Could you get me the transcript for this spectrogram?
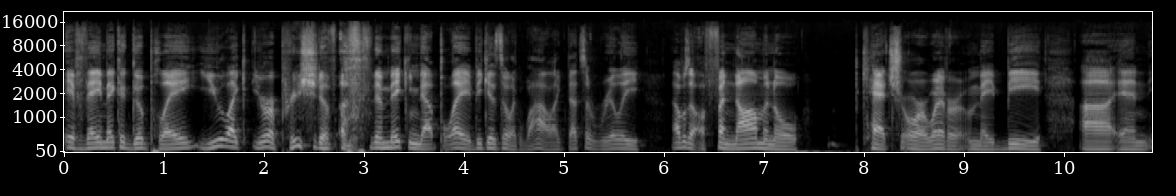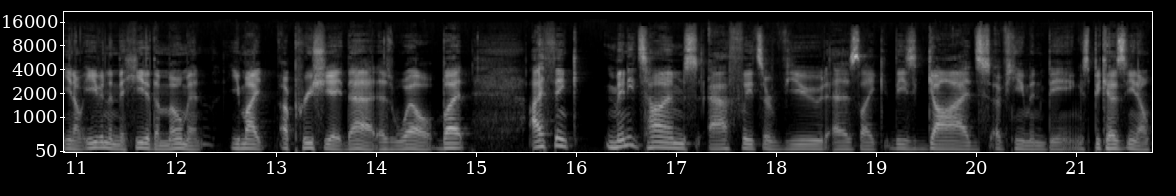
if they make a good play you like you're appreciative of them making that play because they're like wow like that's a really that was a phenomenal catch or whatever it may be uh, and you know even in the heat of the moment you might appreciate that as well but i think many times athletes are viewed as like these gods of human beings because you know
